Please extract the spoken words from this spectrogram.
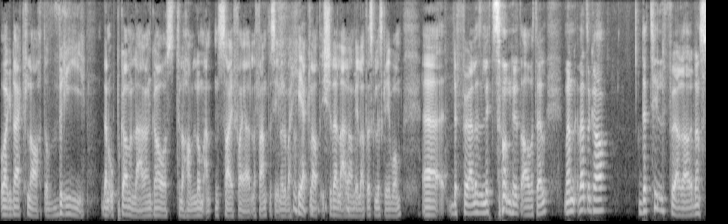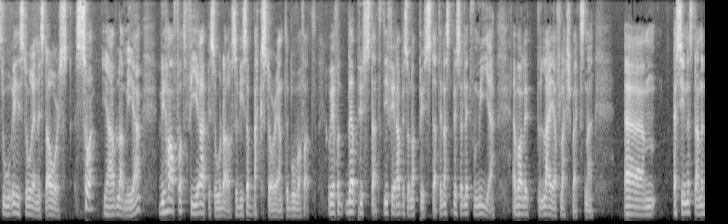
og da jeg klarte å vri den oppgaven læreren ga oss til å handle om enten sci-fi eller fantasy, når det var helt klart ikke det læreren ville at jeg skulle skrive om. Eh, det føles litt sånn ut av og til. Men vet du hva? Det tilfører den store historien i Star Wars så jævla mye. Vi har fått fire episoder som viser backstoryen til Boba Fett. Og vi har fått, det har pustet. De fire episodene har pustet. Jeg nesten pustet litt for mye. Jeg var litt lei av flashbacksene. Um, jeg synes denne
